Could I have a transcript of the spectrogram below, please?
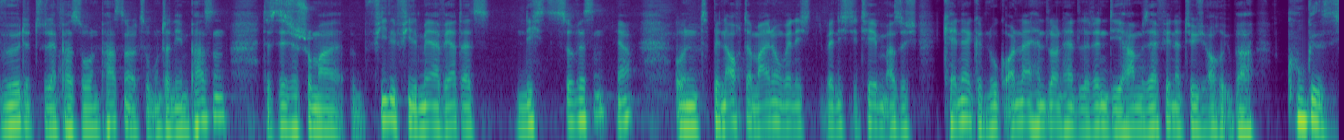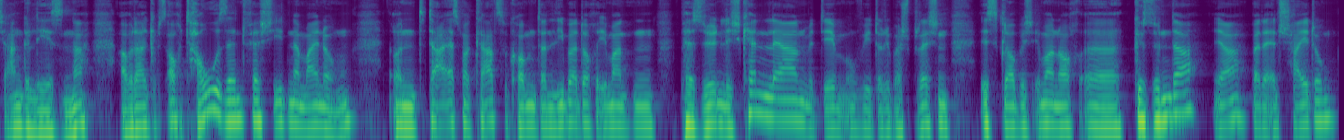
würde zu der Person passen oder zum Unternehmen passen. Das ist ja schon mal viel, viel mehr wert als nichts zu wissen, ja. Und bin auch der Meinung, wenn ich, wenn ich die Themen, also ich kenne ja genug Online-Händler und Händlerinnen, die haben sehr viel natürlich auch über Google sich angelesen, ne? Aber da gibt's auch tausend verschiedene Meinungen. Und da erstmal klar zu kommen, dann lieber doch jemanden persönlich kennenlernen, mit dem irgendwie darüber sprechen, ist, glaube ich, immer noch äh, gesünder, ja, bei der Entscheidung,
